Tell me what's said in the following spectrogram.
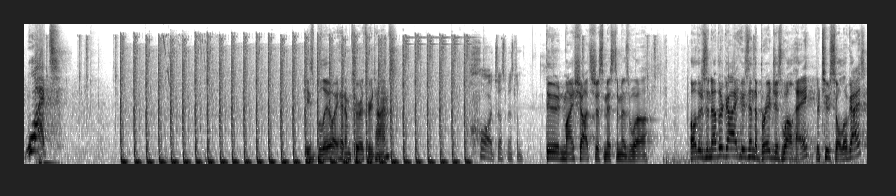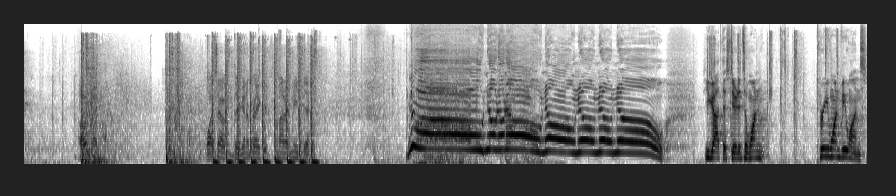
What? He's blue. I hit him two or three times. Oh, I just missed him. Dude, my shots just missed him as well. Oh, there's another guy who's in the bridge as well. Hey, they're two solo guys. Oh, okay. Watch out. They're gonna break it from underneath you. No! No, no, no! No, no, no, no! You got this, dude. It's a one... Three 1v1s.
